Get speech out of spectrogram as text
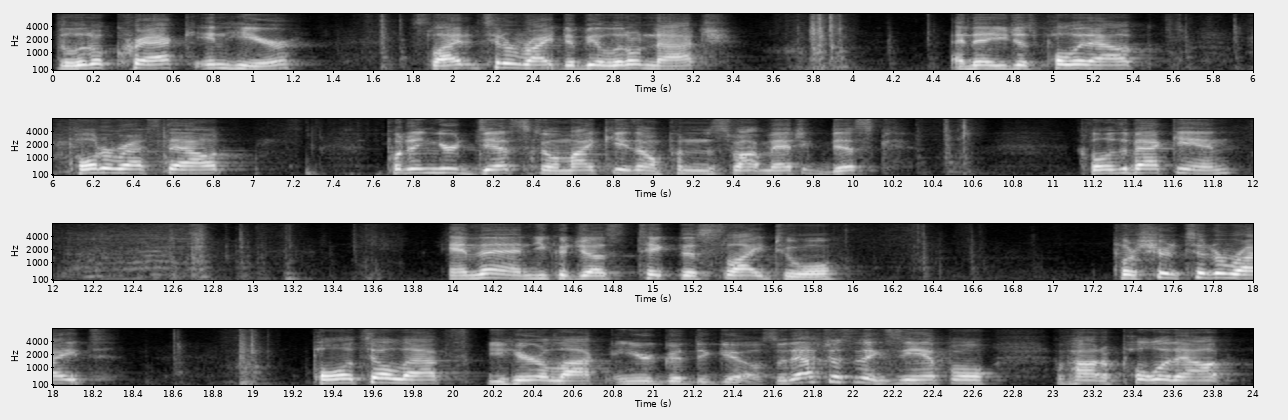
the little crack in here, slide it to the right, there'll be a little notch, and then you just pull it out, pull the rest out, put in your disc, so in my case I'm going to put in the Swap Magic disc, close it back in, and then you could just take this slide tool, push it to the right, pull it to the left, you hear a lock, and you're good to go. So that's just an example of how to pull it out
